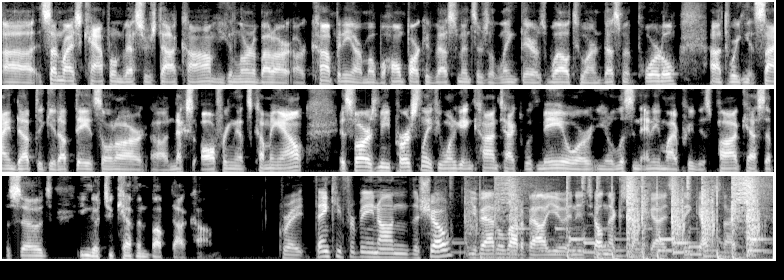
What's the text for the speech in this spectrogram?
uh, sunrisecapitalinvestors.com. You can learn about our, our company, our mobile home park investments. There's a link there as well to our investment portal uh, to where you can get signed up to get updates on our uh, next offering that's coming out. As far as me personally, if you want to get in contact with me or you know listen to any of my previous podcast episodes, you can go to kevinbupp.com. Great. Thank you for being on the show. You've added a lot of value. And until next time, guys, think outside.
